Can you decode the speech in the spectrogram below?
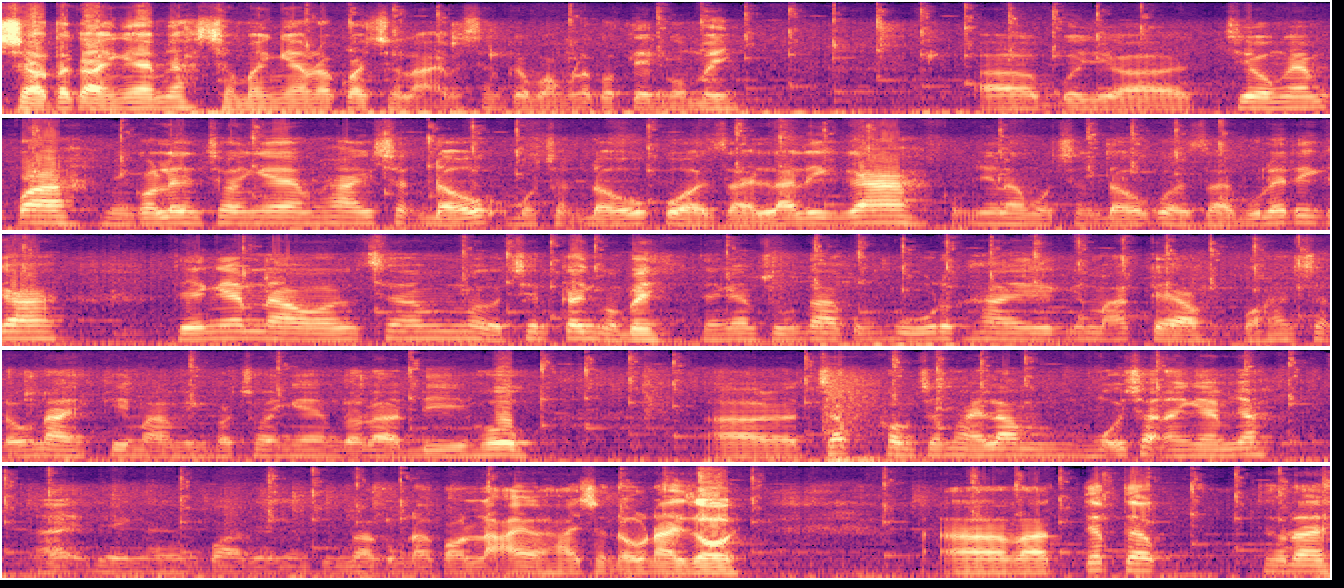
Xin chào tất cả anh em nhé, chào mừng anh em đã quay trở lại với sân cờ bóng là có tiền của mình. À, Buổi uh, chiều ngày hôm qua mình có lên cho anh em hai trận đấu Một trận đấu của giải La Liga cũng như là một trận đấu của giải Bundesliga. Thì anh em nào xem ở trên kênh của mình thì anh em chúng ta cũng bú được hai cái mã kèo của hai trận đấu này Khi mà mình có cho anh em đó là đi hôm uh, à, chấp 0.25 mỗi trận anh em nhé. Đấy thì ngày hôm qua thì anh em chúng ta cũng đã có lãi ở hai trận đấu này rồi. À, Và tiếp theo theo đây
